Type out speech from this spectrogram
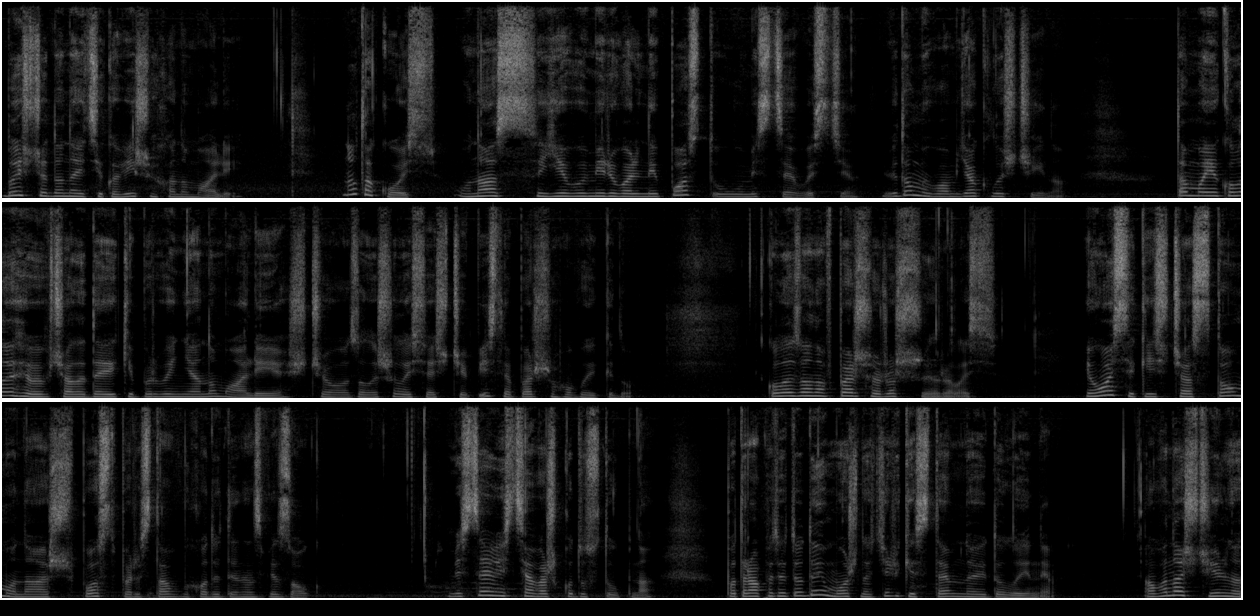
ближче до найцікавіших аномалій. Ну так ось, у нас є вимірювальний пост у місцевості, відомий вам як Лощина. Там мої колеги вивчали деякі первинні аномалії, що залишилися ще після першого викиду, коли зона вперше розширилась. І ось якийсь час тому наш пост перестав виходити на зв'язок. Місцевість ця важкодоступна. Потрапити туди можна тільки з темної долини, а вона щільно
